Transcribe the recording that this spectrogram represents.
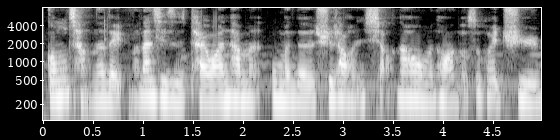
工厂那类的嘛，但其实台湾他们我们的学校很小，然后我们通常都是会去，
